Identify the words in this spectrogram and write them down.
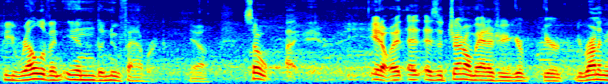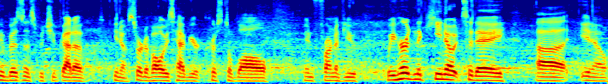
be relevant in the new fabric. Yeah. So, you know, as a general manager, you're, you're, you're running the business, but you've got to, you know, sort of always have your crystal ball in front of you. We heard in the keynote today, uh, you know,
